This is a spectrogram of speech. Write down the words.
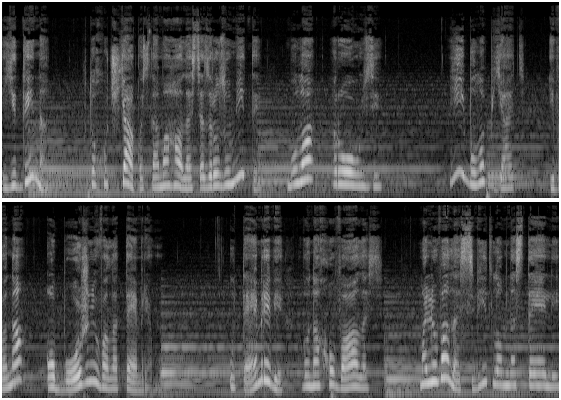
Єдина, хто хоч якось намагалася зрозуміти, була Роузі. Їй було п'ять, і вона обожнювала темряву. У темряві вона ховалась, малювала світлом на стелі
